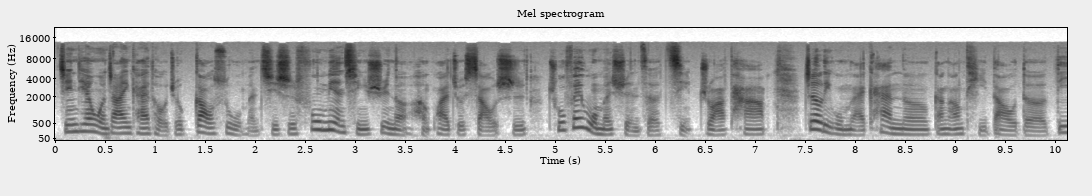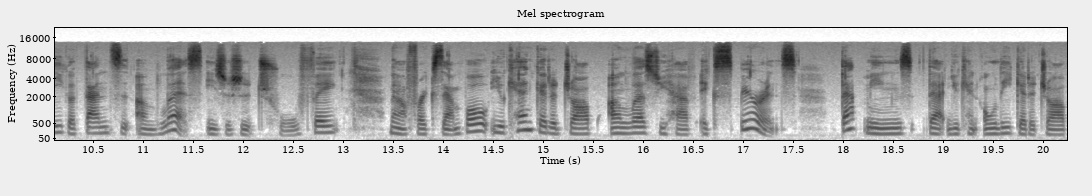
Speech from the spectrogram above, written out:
今天文章一开头就告诉我们，其实负面情绪呢很快就消失，除非我们选择紧抓它。这里我们来看呢，刚刚提到的第一个单字 unless，意思是除非。那 for example, you can't get a job unless you have experience. That means that you can only get a job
